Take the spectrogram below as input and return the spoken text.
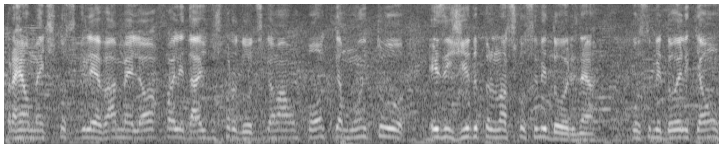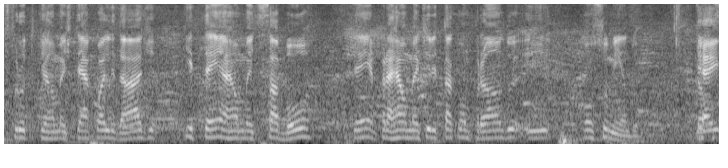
para realmente conseguir levar a melhor qualidade dos produtos, que é um ponto que é muito exigido pelos nossos consumidores, né? O consumidor ele quer um fruto que realmente tenha qualidade, que tenha realmente sabor, para realmente ele estar tá comprando e consumindo. Então, aí,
